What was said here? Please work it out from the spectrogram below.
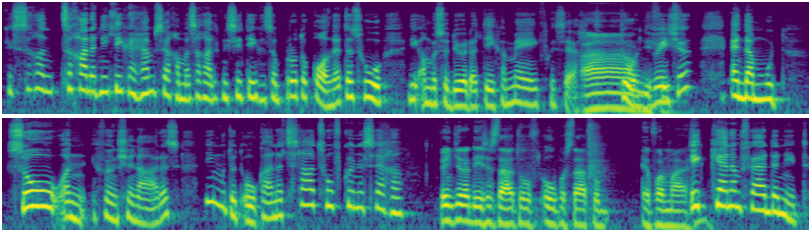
Ze gaan, ze gaan het niet tegen hem zeggen, maar ze gaan het misschien tegen zijn protocol. Net als hoe die ambassadeur dat tegen mij heeft gezegd Ah, toen, weet je. En dan moet zo'n functionaris, die moet het ook aan het staatshoofd kunnen zeggen. Vind je dat deze staatshoofd open staat voor informatie? Ik ken hem verder niet.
